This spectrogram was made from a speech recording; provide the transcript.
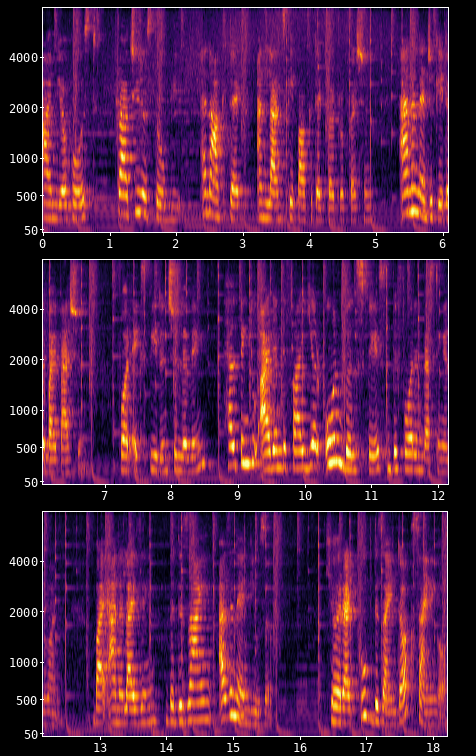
I'm your host, Prachi Rastogi, an architect and landscape architect by profession and an educator by passion. for experiential living, helping to identify your own build space before investing in one by analyzing the design as an end user. Here at Coop Design Talk, signing off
